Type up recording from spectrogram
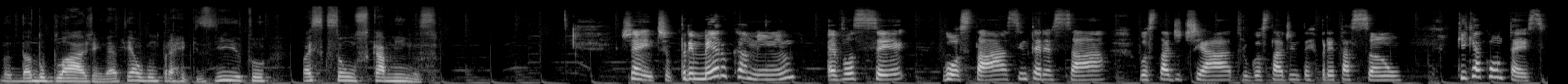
da dublagem, né? Tem algum pré-requisito? Quais que são os caminhos? Gente, o primeiro caminho é você gostar, se interessar, gostar de teatro, gostar de interpretação. O que, que acontece?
